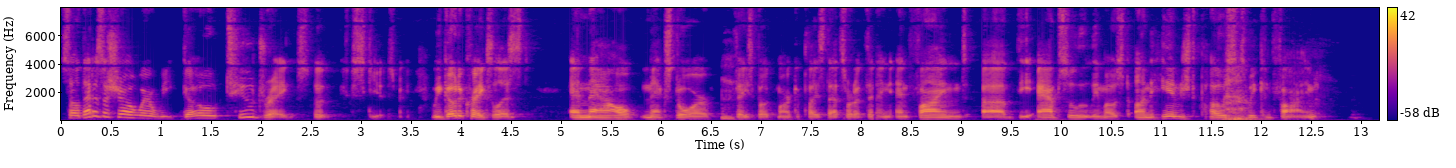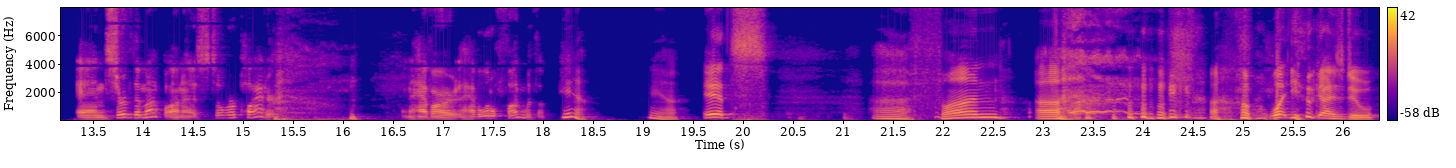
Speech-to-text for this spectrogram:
So that is a show where we go to Drake's. Uh, excuse me. We go to Craigslist and now Nextdoor, Facebook Marketplace, that sort of thing, and find uh, the absolutely most unhinged posts we can find, and serve them up on a silver platter, and have our have a little fun with them. Yeah. Yeah. It's uh fun. Uh, uh, what you guys do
